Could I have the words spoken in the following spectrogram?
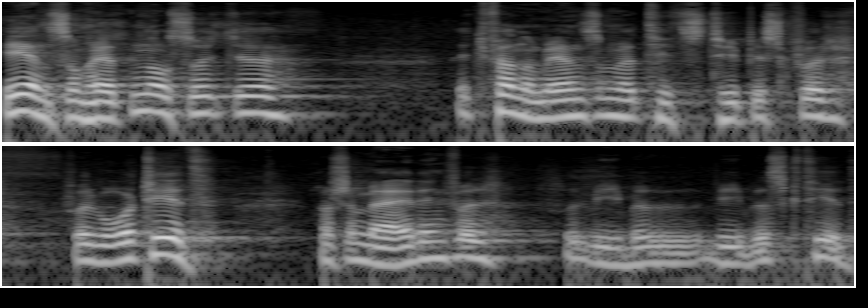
Ensomheten er også et, et fenomen som er tidstypisk for, for, vår tid. Kanskje mer enn for, for bibel, bibelsk tid.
